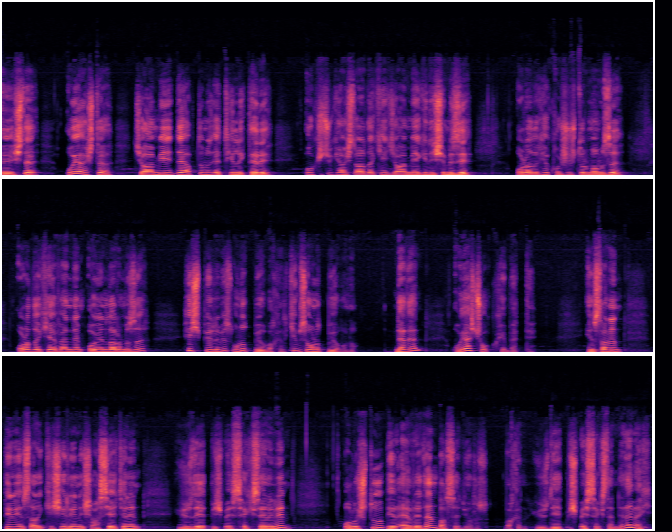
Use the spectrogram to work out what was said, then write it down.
e, işte o yaşta camide yaptığımız etkinlikleri, o küçük yaşlardaki camiye gidişimizi, oradaki koşuşturmamızı, oradaki efendim oyunlarımızı hiçbirimiz unutmuyor bakın. Kimse unutmuyor bunu. Neden? O yaş çok kıymetli. İnsanın bir insanın kişiliğinin, şahsiyetinin yüzde 75-80'inin oluştuğu bir evreden bahsediyoruz. Bakın yüzde 75-80 ne demek?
